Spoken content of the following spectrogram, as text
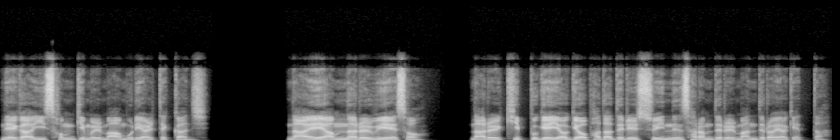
내가 이 섬김을 마무리할 때까지 나의 앞날을 위해서 나를 기쁘게 여겨 받아들일 수 있는 사람들을 만들어야겠다.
